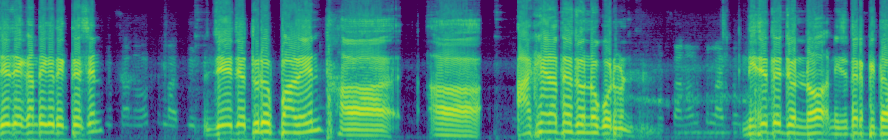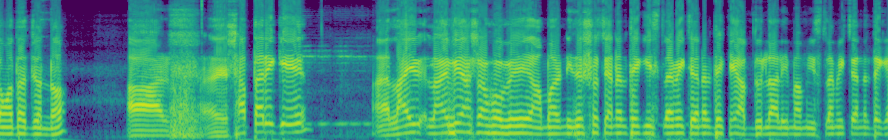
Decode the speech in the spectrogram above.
যে যেখান থেকে দেখতেছেন, যে যেটুকু পারেন আখেরাতের জন্য করবেন। নিজেদের জন্য, নিজেদের পিতামাতার জন্য। আর সাত তারিখে লাইভ লাইভে আসা হবে আমার নিজস্ব চ্যানেল থেকে, ইসলামিক চ্যানেল থেকে, আব্দুল্লাহ আল ইমাম ইসলামিক চ্যানেল থেকে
